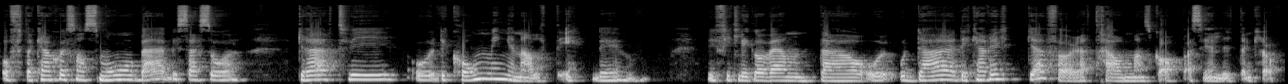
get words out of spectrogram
Ofta kanske som små bebisar så grät vi och det kom ingen alltid. Det vi fick ligga och vänta och, och där det kan räcka för att trauman skapas i en liten kropp.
